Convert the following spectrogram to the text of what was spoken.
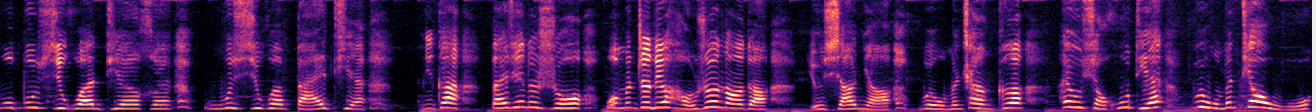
我不喜欢天黑，我喜欢白天。你看，白天的时候，我们这里好热闹的，有小鸟为我们唱歌，还有小蝴蝶为我们跳舞，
